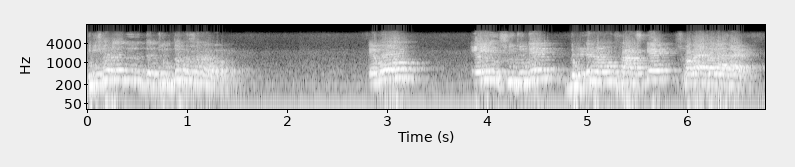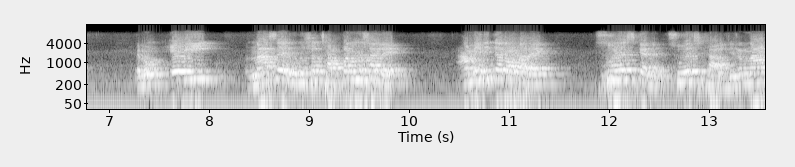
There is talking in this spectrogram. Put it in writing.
মিশরের বিরুদ্ধে যুদ্ধ ঘোষণা করে। এবং এই সুযোগে ব্রিটেন এবং ফ্রান্সকে সরাই ফেলা যায়। এবং এই নাসের উনিশশো ছাপ্পান্ন সালে আমেরিকার অর্ডারে সুয়েজ ক্যানেল, সুয়েজ খাল যেটা নাম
